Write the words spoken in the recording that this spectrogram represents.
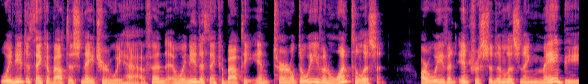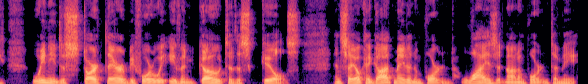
we need to think about this nature we have, and, and we need to think about the internal. Do we even want to listen? Are we even interested in listening? Maybe we need to start there before we even go to the skills and say, okay, God made it important. Why is it not important to me?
